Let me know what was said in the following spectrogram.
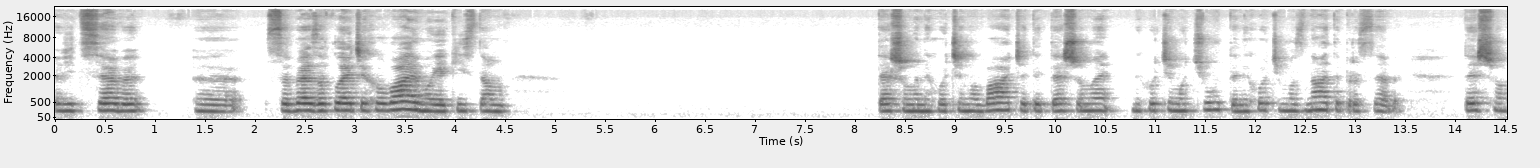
Від себе, е, себе за плечі ховаємо, якісь там те, що ми не хочемо бачити, те, що ми не хочемо чути, не хочемо знати про себе, те, що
